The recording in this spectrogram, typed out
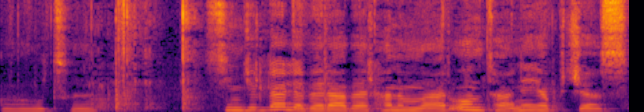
6 zincirlerle beraber hanımlar 10 tane yapacağız.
